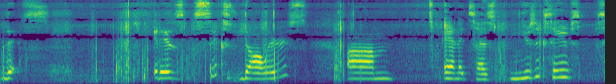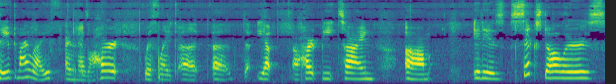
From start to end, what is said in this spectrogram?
this. It is six dollars. Um, and it says music saves saved my life and has a heart with like a, a yep a heartbeat sign. Um it is six dollars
